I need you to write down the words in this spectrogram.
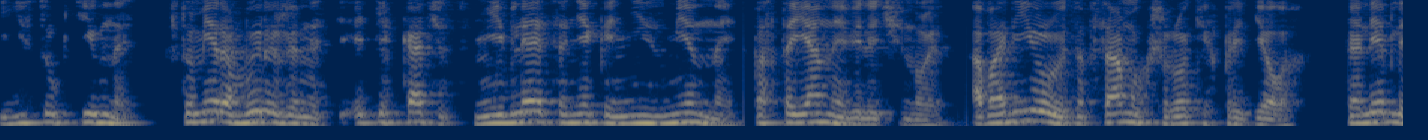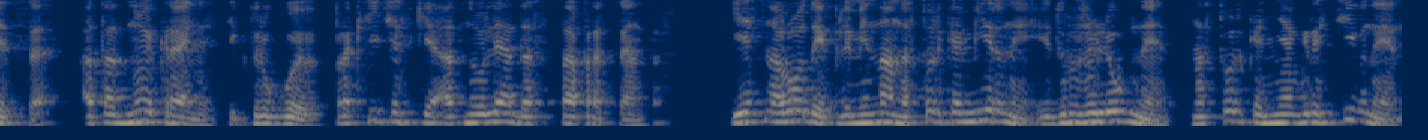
и деструктивность, что мера выраженности этих качеств не является некой неизменной, постоянной величиной, а варьируется в самых широких пределах, колеблется от одной крайности к другой практически от нуля до 100%. Есть народы и племена настолько мирные и дружелюбные, настолько неагрессивные,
